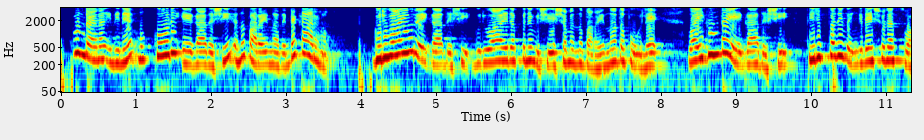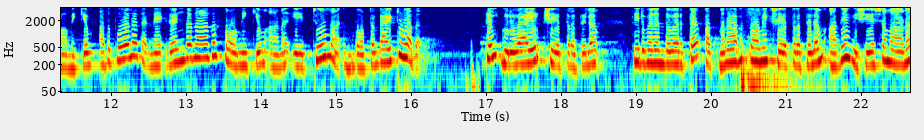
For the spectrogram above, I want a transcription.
അതുകൊണ്ടാണ് ഇതിനെ മുക്കോടി ഏകാദശി എന്ന് പറയുന്നതിന്റെ കാരണം. ഗുരുവായൂർ ഏകാദശി ഗുരുവായൂരപ്പന് വിശേഷം എന്ന് പറയുന്നത് പോലെ വൈകുണ്ഠ ഏകാദശി തിരുപ്പതി വെങ്കടേശ്വര സ്വാമിക്കും അതുപോലെ തന്നെ രംഗനാഥ സ്വാമിക്കും ആണ് ഏറ്റവും ഇമ്പോർട്ടന്റ് ആയിട്ടുള്ളത്. ത്തിൽ ഗുരുവായൂർ ക്ഷേത്രത്തിലും തിരുവനന്തപുരത്ത് പത്മനാഭസ്വാമി ക്ഷേത്രത്തിലും അതിവിശേഷമാണ്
